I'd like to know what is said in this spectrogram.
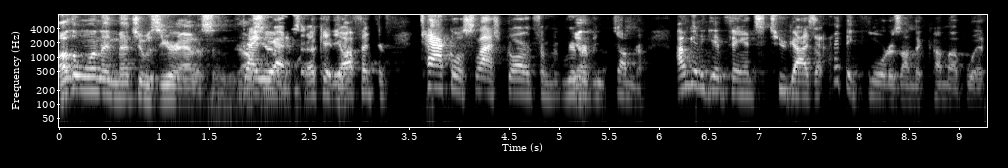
Other one I mentioned was Zaire Addison. Zaire Addison. Okay, the yep. offensive tackle slash guard from Riverview yep. Sumner. I'm going to give fans two guys that I think Florida's on the come up with.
